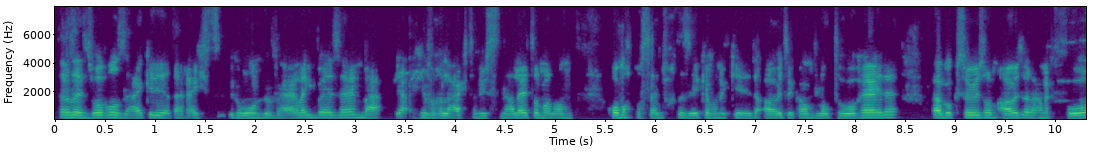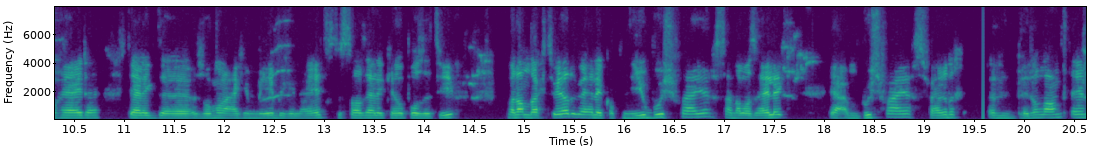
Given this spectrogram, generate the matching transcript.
er zijn zoveel zaken die daar echt gewoon gevaarlijk bij zijn. Maar ja, je verlaagt dan je snelheid om er dan 100% voor te zeker van oké, de auto kan vlot doorrijden. We hebben ook sowieso een auto daar nog voorrijden, die eigenlijk de zonnewagen mee begeleidt. Dus dat is eigenlijk heel positief. Maar dan dag twee hadden we eigenlijk opnieuw bushfires. En dat was eigenlijk ja, een bushfires verder een binnenland in,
